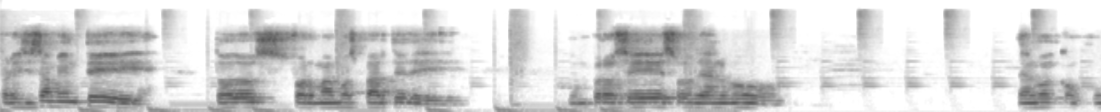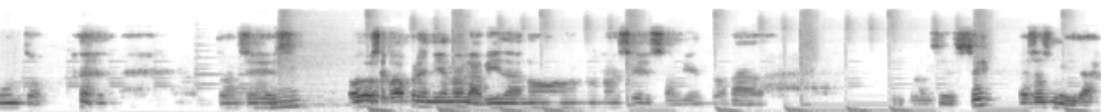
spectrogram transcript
precisamente todos formamos parte de, un proceso, de algo, de algo en conjunto. Entonces, todo se va aprendiendo en la vida, no, no naces sabiendo nada. Entonces, sí, esa es mi idea.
